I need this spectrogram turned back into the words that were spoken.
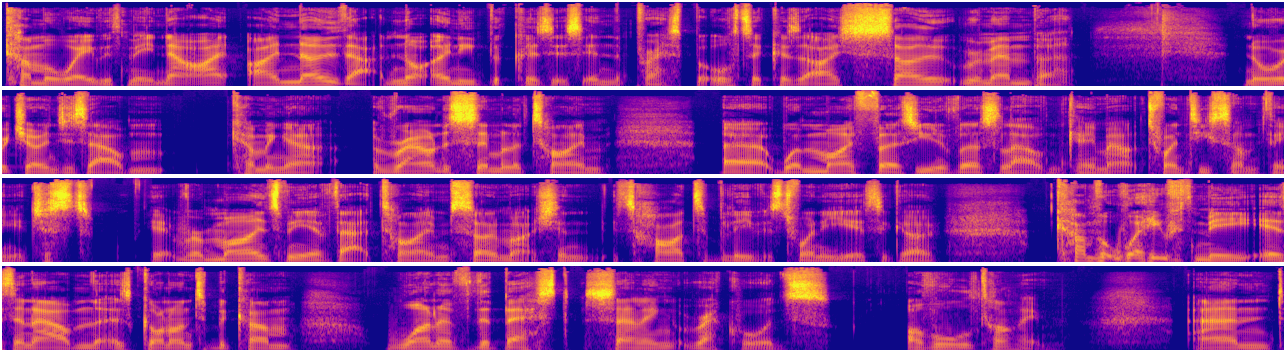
Come Away With Me. Now, I, I know that not only because it's in the press, but also because I so remember Norah Jones's album coming out around a similar time uh, when my first Universal album came out, 20 something. It just it reminds me of that time so much, and it's hard to believe it's 20 years ago. Come Away With Me is an album that has gone on to become one of the best selling records of all time. And,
